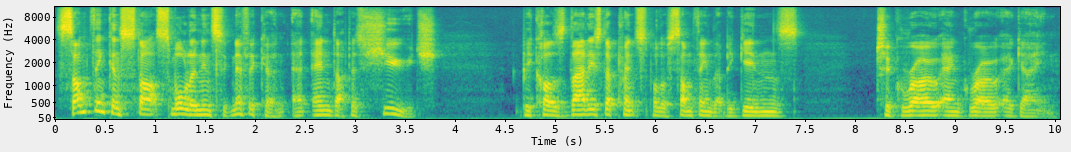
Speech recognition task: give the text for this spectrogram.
Something can start small and insignificant and end up as huge because that is the principle of something that begins to grow and grow again.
